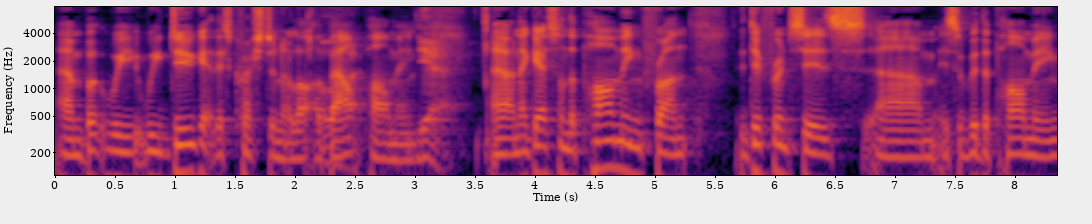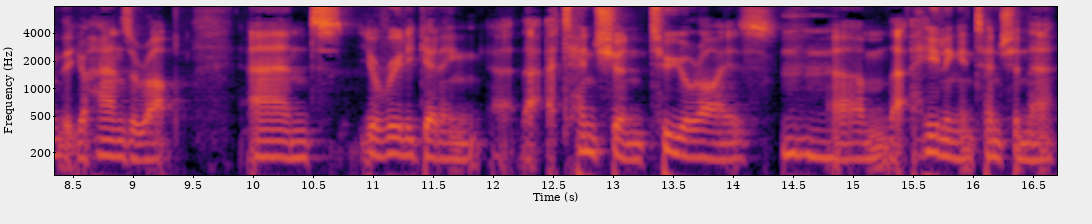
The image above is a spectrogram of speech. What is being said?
um, but we we do get this question a lot about lot. palming. Yeah. Uh, and I guess on the palming front, the difference is um, is with the palming that your hands are up, and you're really getting uh, that attention to your eyes, Mm-hmm. um, that healing intention there.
